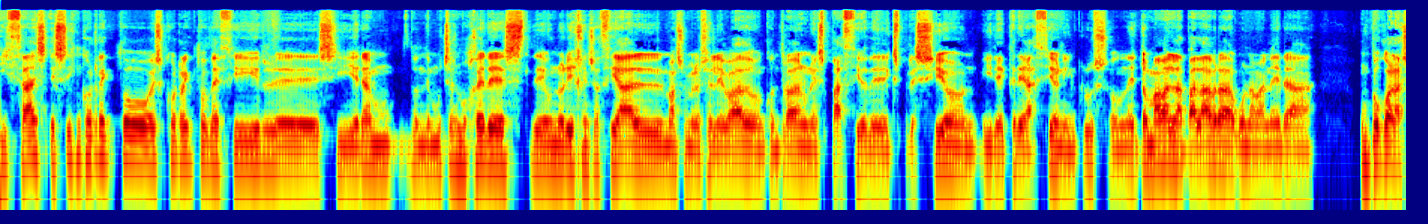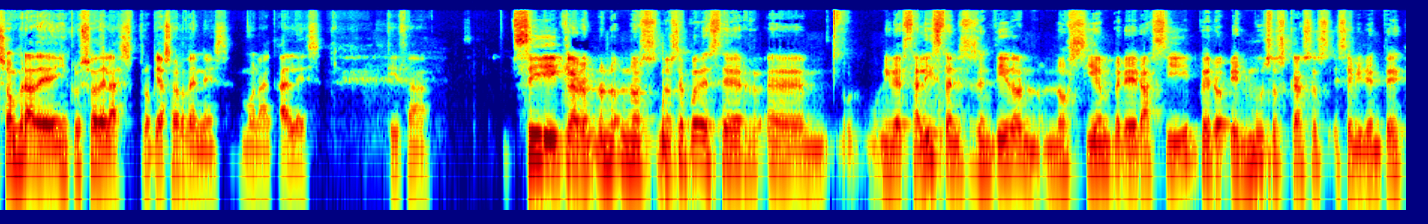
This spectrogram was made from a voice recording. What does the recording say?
Quizás es incorrecto, es correcto decir si eran donde muchas mujeres de un origen social más o menos elevado encontraban un espacio de expresión y de creación incluso, donde tomaban la palabra de alguna manera un poco a la sombra de incluso de las propias órdenes monacales, quizá. Sí, claro, no, se puede ser eh, universalista en ese sentido, no, siempre era así, pero en muchos casos es evidente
